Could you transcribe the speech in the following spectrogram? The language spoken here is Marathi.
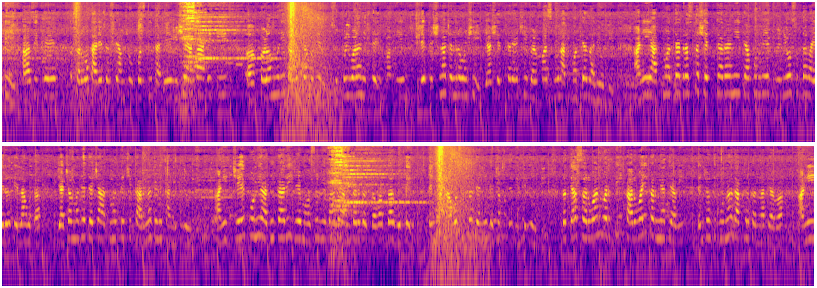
आज इथे सर्व कार्यकर्ते आमचे उपस्थित आहे. विषय असा आहे की कळमनुरी तालुक्यामधील सुकळीवळण इथे मागे जे कृष्णा चंद्रवंशी या शेतकऱ्याची गळफास घेऊन आत्महत्या झाली होती. आणि आत्महत्याग्रस्त शेतकऱ्यांनी त्यापूर्वी एक व्हिडिओ सुद्धा व्हायरल केला होता ज्याच्यामध्ये त्याच्या आत्महत्येची कारणं त्यांनी सांगितली होती. आणि जे कोणी अधिकारी जे महसूल विभागाअंतर्गत जबाबदार होते त्यांची नावंसुद्धा त्यांनी त्याच्यामध्ये दिलेली होती. तर त्या सर्वांवरती कारवाई करण्यात यावी त्यांच्यावरती गुन्हा दाखल करण्यात यावा. आणि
